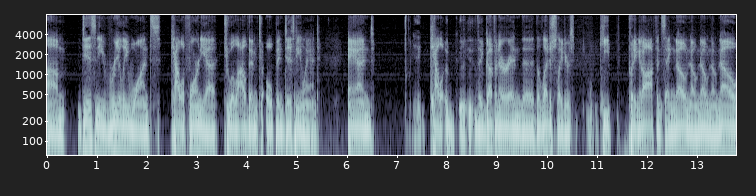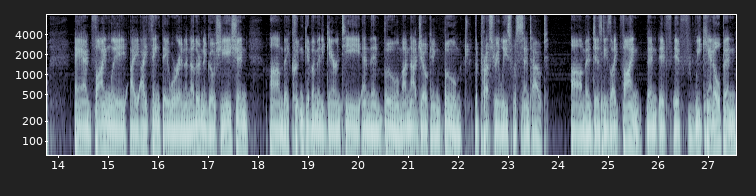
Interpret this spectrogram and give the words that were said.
Um, Disney really wants California to allow them to open Disneyland, and Cal- the governor and the, the legislators keep putting it off and saying no, no, no, no, no. And finally, I, I think they were in another negotiation. Um, they couldn't give them any guarantee. And then, boom, I'm not joking, boom, the press release was sent out. Um, and Disney's like, fine, then if, if we can't open,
